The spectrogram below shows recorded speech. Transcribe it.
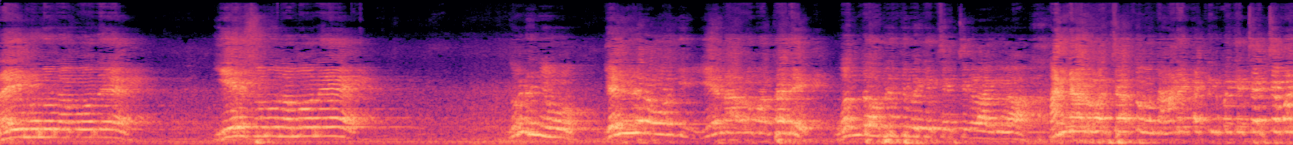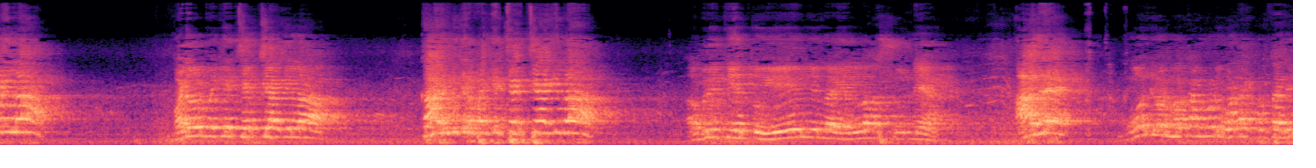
ರೈಮನು ನಮ್ಮವನೇ. ಯೇಸುನು ನಮ್ಮವನೇ ನೋಡಿ ನೀವು, ಎಲ್ಲರ ಹೋಗಿ ಏನಾದ್ರು ಮಾತಾಡಿ ಒಂದು ಅಭಿವೃದ್ಧಿ ಬಗ್ಗೆ ಚರ್ಚೆಗಳಾಗಿಲ್ಲ. ಹನ್ನೆರಡು ವರ್ಷ ಆಯ್ತು, ಒಂದು ಅಣೆಕಟ್ಟಿನ ಬಗ್ಗೆ ಚರ್ಚೆ ಮಾಡಿಲ್ಲ. ಬಡವರ ಬಗ್ಗೆ ಚರ್ಚೆ ಆಗಿಲ್ಲ. ಕಾರ್ಮಿಕರ ಬಗ್ಗೆ ಚರ್ಚೆ ಆಗಿಲ್ಲ. ಅಭಿವೃದ್ಧಿ ಅಂತೂ ಏನಿಲ್ಲ, ಎಲ್ಲ ಶೂನ್ಯ. ಆದ್ರೆ ಮೋದಿ ಅವ್ರ ಮಕ್ಕ ನೋಡಿ ಓಡಾಕ್ ಕೊಡ್ತಾರೆ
